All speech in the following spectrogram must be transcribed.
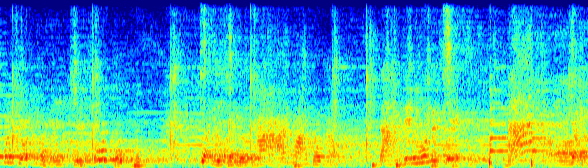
আমার জন্ম হয়েছে। চলো চলো আর মারবো না। দান দেবে বলেছে? হ্যাঁ চলো।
